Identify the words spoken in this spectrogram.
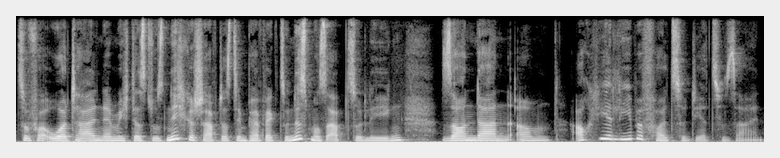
zu verurteilen, nämlich dass du es nicht geschafft hast, den Perfektionismus abzulegen, sondern ähm, auch hier liebevoll zu dir zu sein.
